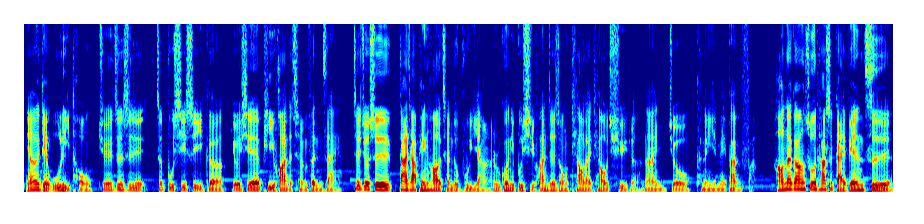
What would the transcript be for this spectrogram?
你要有点无厘头，觉得这是这部戏是一个有一些屁话的成分在。这就是大家偏好的程度不一样啊。如果你不喜欢这种跳来跳去的，那你就可能也没办法。好，那刚刚说它是改编自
